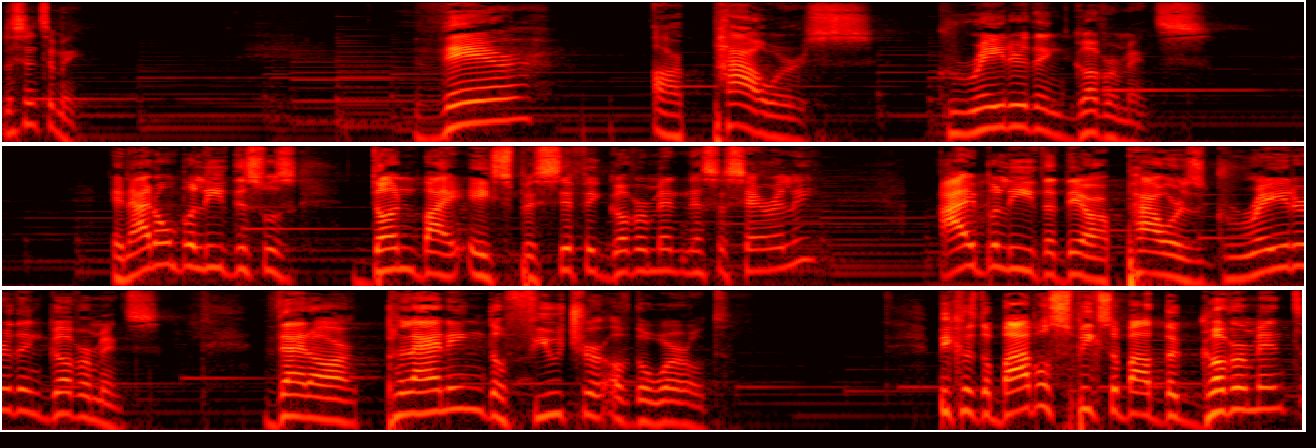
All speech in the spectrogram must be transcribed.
Listen to me. There are powers greater than governments. And I don't believe this was done by a specific government necessarily. I believe that there are powers greater than governments that are planning the future of the world. Because the Bible speaks about the government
